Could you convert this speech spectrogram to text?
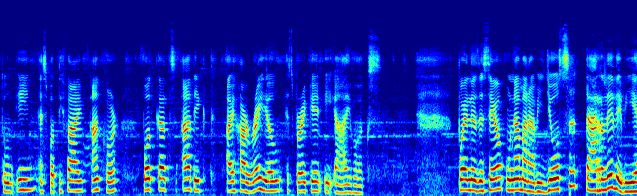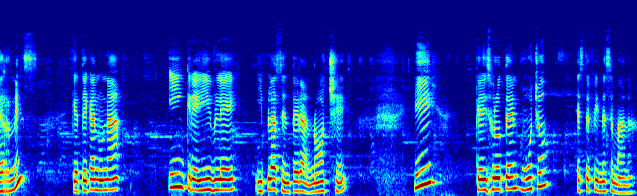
TuneIn, Spotify, Anchor, Podcasts Addict, iHeartRadio, Spreaker y iVoox. Pues les deseo una maravillosa tarde de viernes, que tengan una increíble y placentera noche y que disfruten mucho este fin de semana.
